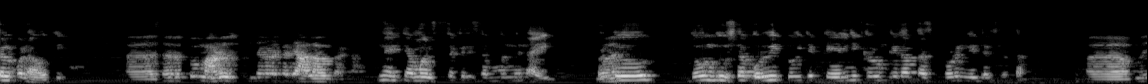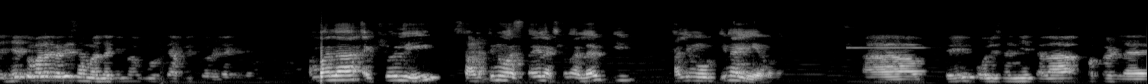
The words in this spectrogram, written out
कल्पना होती. सर तो माणूस तुमच्याकडे कधी आला होता का? नाही त्या माणसाचा कधी संबंध नाही. परंतु दोन दिवसापूर्वी तो इथे टेलनी करून गेला होता थोडं निदर्श होता. म्हणजे हे तुम्हाला कधी समजलं की मग मूर्ती आपली चोरीला गेली? आम्हाला ऍक्च्युअली साडेतीन वाजता हे लक्षात आलं की खाली मूर्ती नाहीये म्हणून अं, पेन पोलिसांनी त्याला पकडलंय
